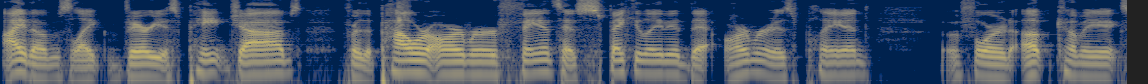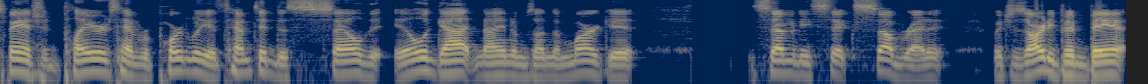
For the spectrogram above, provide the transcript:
items like various paint jobs for the power armor. Fans have speculated that armor is planned for an upcoming expansion. Players have reportedly attempted to sell the ill-gotten items on the market 76 subreddit, which has already been banned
